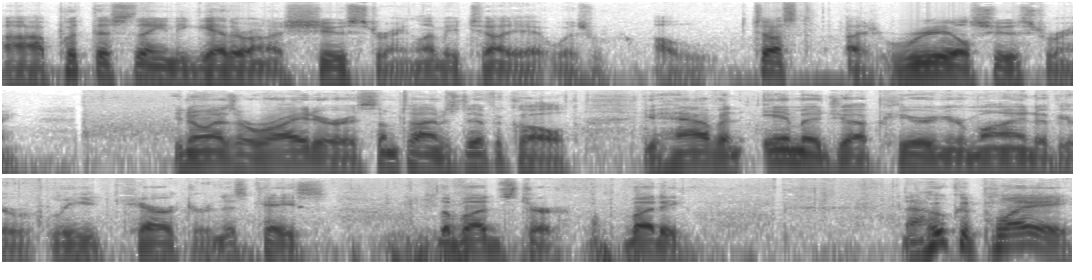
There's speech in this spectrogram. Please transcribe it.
uh, put this thing together on a shoestring. Let me tell you, it was a, just a real shoestring. You know, as a writer, it's sometimes difficult. You have an image up here in your mind of your lead character, in this case, the Budster, Buddy. Now, who could play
